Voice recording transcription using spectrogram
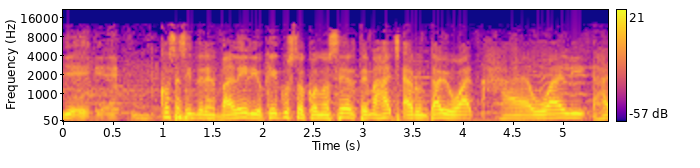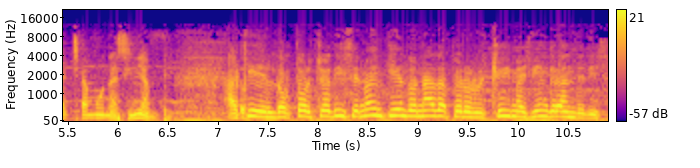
y, eh, cosas interesantes. Valerio, qué gusto conocerte, Mahach Aruntabi Wali Hachamunasiñampi. Aquí el doctor Cho dice, no entiendo nada, pero el chuima es bien grande, dice.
